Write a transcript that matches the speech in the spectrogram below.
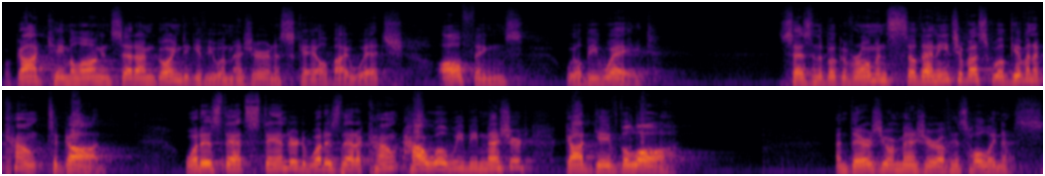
Well, God came along and said, I'm going to give you a measure and a scale by which all things will be weighed. It says in the book of Romans, so then each of us will give an account to God. What is that standard? What is that account? How will we be measured? God gave the law. And there's your measure of His holiness.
